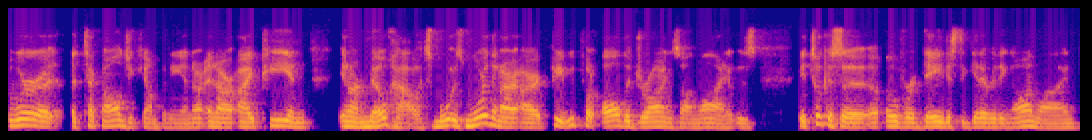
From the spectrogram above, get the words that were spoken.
we're a, a, technology company and our and our IP and in our know-how. It's more it's more than our, our IP. We put all the drawings online. It was it took us a, a, over a day just to get everything online.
